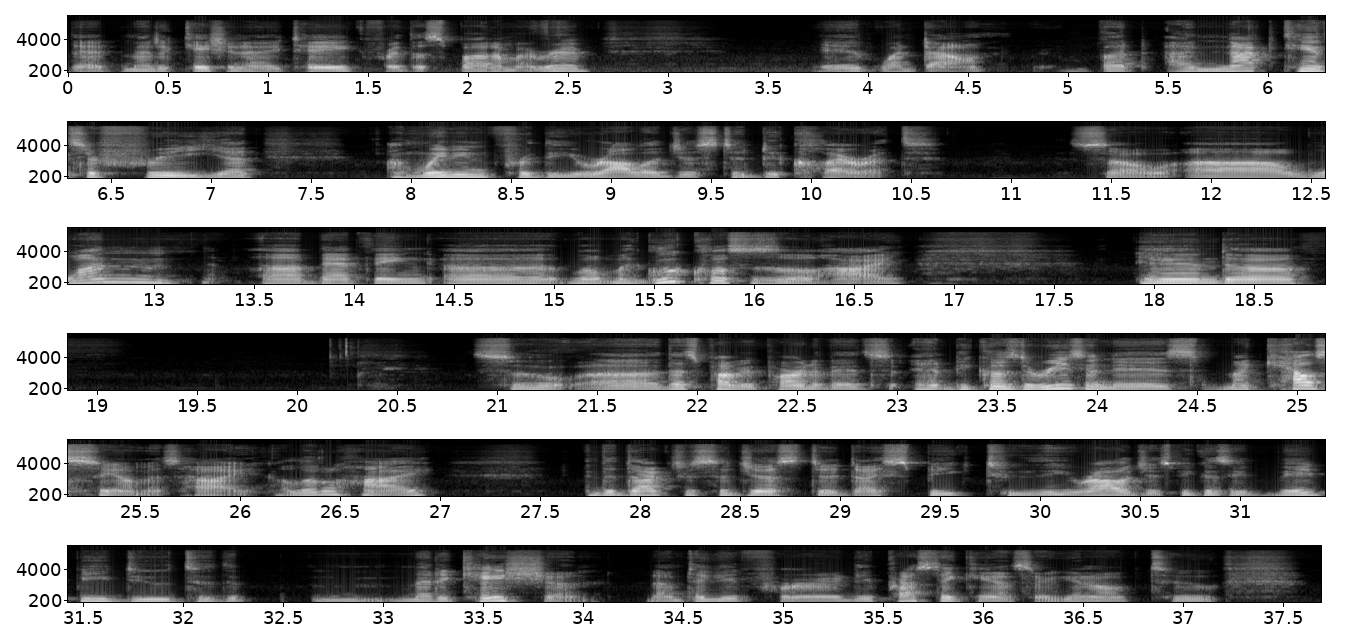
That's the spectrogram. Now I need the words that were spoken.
that medication I take for the spot on my rib, it went down. but I'm not cancer free yet. I'm waiting for the urologist to declare it. So, uh, one uh, bad thing, uh, well, my glucose is a little high. And uh, so uh, that's probably part of it. And because the reason is my calcium is high, a little high. And the doctor suggested I speak to the urologist because it may be due to the medication that I'm taking for the prostate cancer, you know, to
